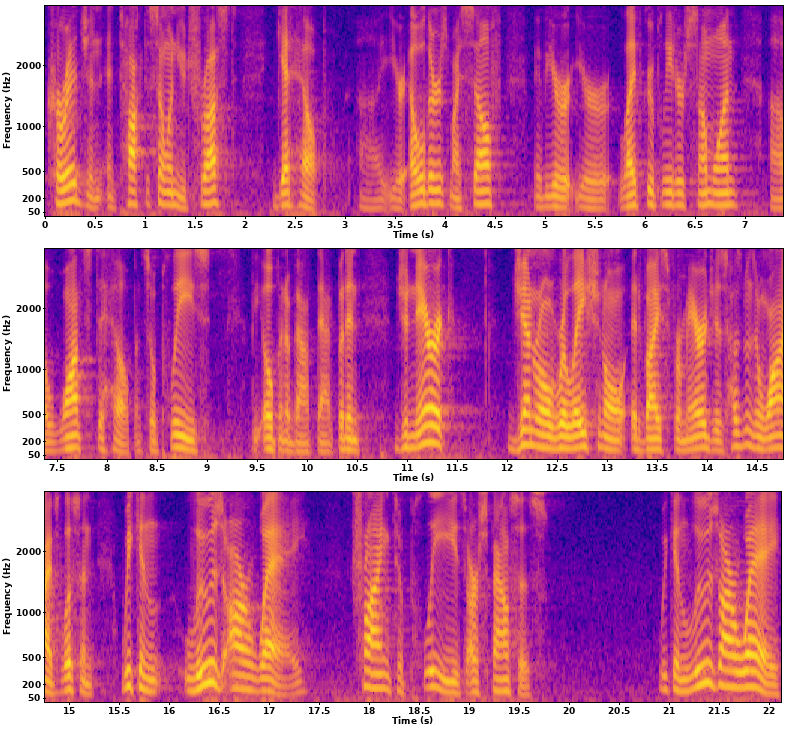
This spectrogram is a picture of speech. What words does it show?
courage and, and talk to someone you trust get help. Uh, your elders, myself, maybe your, your life group leader, someone uh, wants to help. And so please be open about that. But in generic, general relational advice for marriages, husbands and wives, listen, we can lose our way trying to please our spouses. We can lose our way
